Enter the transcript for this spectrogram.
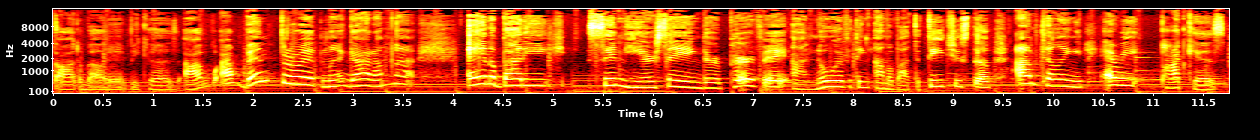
thought about it because I've, I've been through it. My God, I'm not, ain't nobody sitting here saying they're perfect. I know everything. I'm about to teach you stuff. I'm telling you every podcast,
